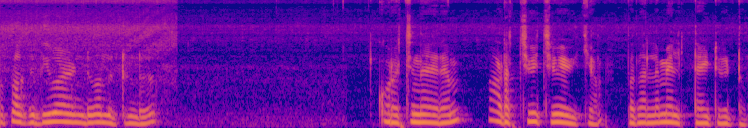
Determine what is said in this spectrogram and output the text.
ഇപ്പോൾ പകുതി വഴണ്ട് വന്നിട്ടുണ്ട്. കുറച്ച് നേരം അടച്ചു വെച്ച് വേവിക്കാം. അപ്പോൾ നല്ല മെൽറ്റായിട്ട് കിട്ടും.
